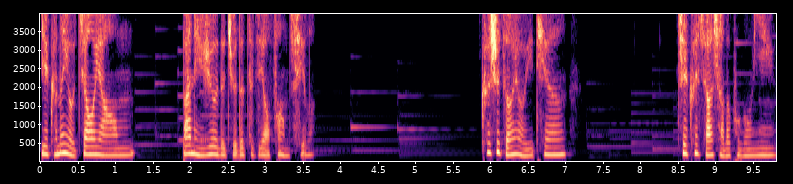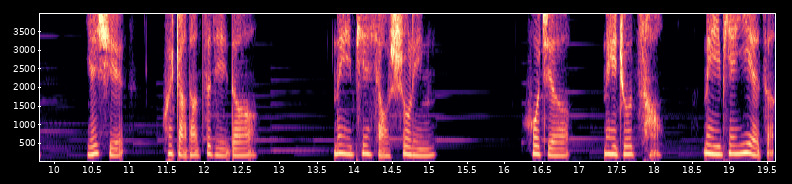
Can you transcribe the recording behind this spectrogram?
也可能有骄阳，把你热的觉得自己要放弃了。可是总有一天，这颗小小的蒲公英，也许会找到自己的。那一片小树林，或者那一株草，那一片叶子，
